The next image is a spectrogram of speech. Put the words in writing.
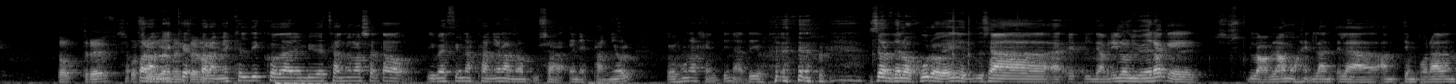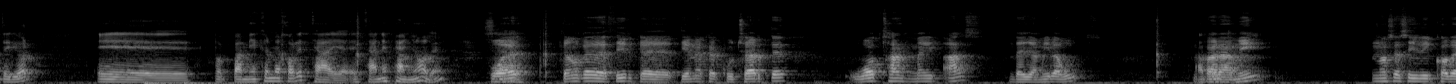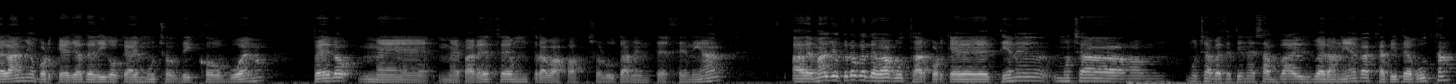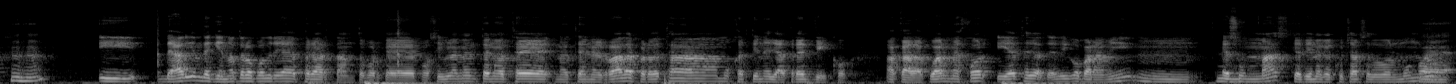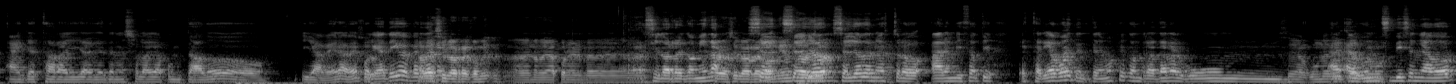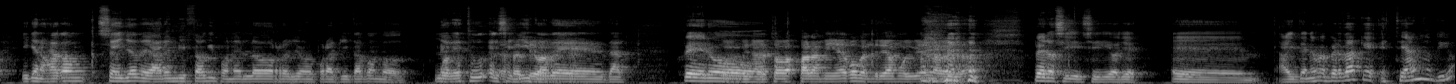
top 3. O sea, para, mí es que, no. para mí es que el disco de R&B de este año lo ha sacado, iba a decir una española, no, o sea, en español, pero es una argentina, tío. o sea, te lo juro, ¿eh? Yo- o sea, el de Abril Olivera, que lo hablamos en la, en la an- temporada anterior, eh, para mí es que el mejor está, está en español, ¿eh? O sea, Pues tengo que decir que tienes que escucharte What Are Made Us de Yamila Woods. Apunta. Para mí, no sé si disco del año, porque ya te digo que hay muchos discos buenos, pero me, me parece un trabajo absolutamente genial. Además, yo creo que te va a gustar, porque tiene muchas muchas veces tiene esas vibes veraniegas que a ti te gustan y de alguien de quien no te lo podrías esperar tanto, porque posiblemente no esté, no esté en el radar, pero esta mujer tiene ya tres discos, a cada cual mejor, y este ya te digo, para mí mm, es un más que tiene que escucharse todo el mundo. Pues hay que estar ahí, hay que tenérselo ahí apuntado y a ver, a ver, porque ya te digo, es a verdad ver que... si lo recomiendo. A ver, no voy a ponerme. Si lo recomienda, Pero si lo se- recomiendo sello, yo- sello de nuestro Zot, tío. Estaría guay, te- tenemos que contratar algún Sí, algún a- editor, algún diseñador y que nos haga un sello de R&B Zot y ponerlo rollo por aquí tal cuando le des tú el sellito de tal. Pero Pues mira, esto para mi ego vendría muy bien, la verdad. pero sí, sí, oye, eh, ahí tenemos, es verdad que este año, tío,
